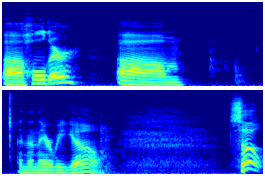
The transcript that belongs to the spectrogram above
uh, holder. Um, and then there we go. So,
